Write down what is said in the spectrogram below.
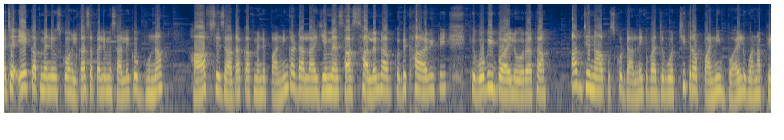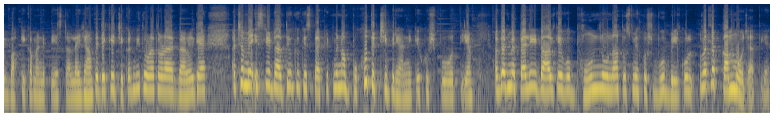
अच्छा एक कप मैंने उसको हल्का सा पहले मसाले को भुना। हाफ़ से ज़्यादा कप मैंने पानी का डाला। ये मैं साथ सालन आपको दिखा रही थी कि वो भी बॉयल हो रहा था। अब जनाब, उसको डालने के बाद जब वो अच्छी तरह पानी बॉयल हुआ ना, फिर बाकी का मैंने पेस्ट डाला है। यहाँ पे देखिए चिकन भी थोड़ा थोड़ा गल गया है। अच्छा मैं इसलिए डालती हूँ क्योंकि इस पैकेट में ना बहुत अच्छी बिरयानी की खुशबू होती है। अगर मैं पहले ही डाल के वो भून लूँ ना तो उसमें खुशबू बिल्कुल मतलब कम हो जाती है।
